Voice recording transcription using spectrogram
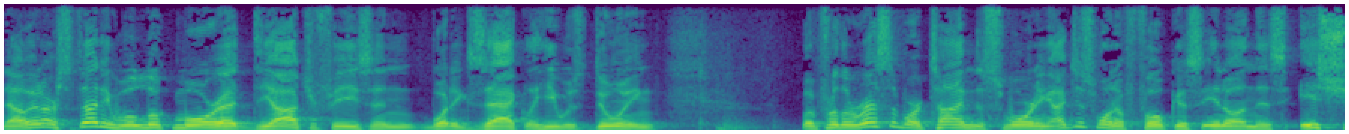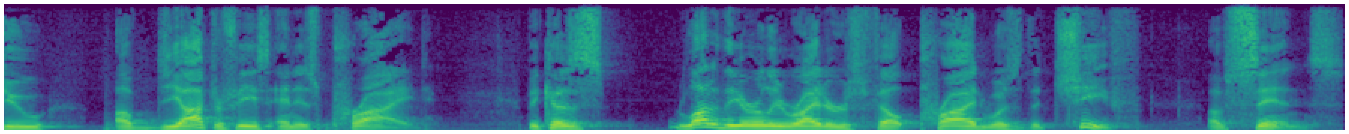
Now, in our study, we'll look more at Diotrephes and what exactly he was doing but for the rest of our time this morning, I just want to focus in on this issue of Diotrephes and his pride. Because a lot of the early writers felt pride was the chief of sins.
